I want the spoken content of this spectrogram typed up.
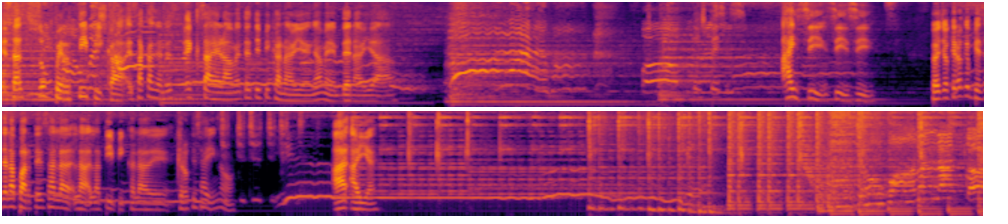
Esta es súper típica. Esta canción es exageradamente típica navideña, de Navidad. Dos veces. Ay, sí, sí, sí. Pero yo quiero que empiece la parte esa, la, la, la típica, la de. Creo que es ahí, ¿no? Ah, ahí, ah. Don't want a lot for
